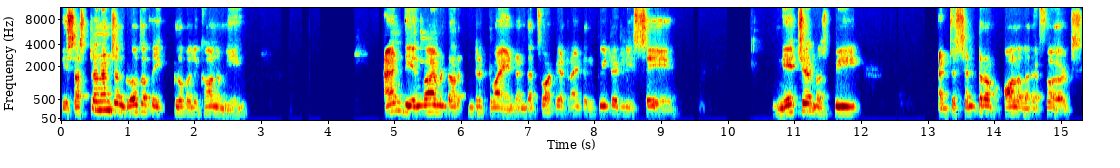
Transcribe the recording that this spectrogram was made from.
the sustenance and growth of the global economy and the environment are intertwined. And that's what we are trying to repeatedly say nature must be at the center of all our efforts,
